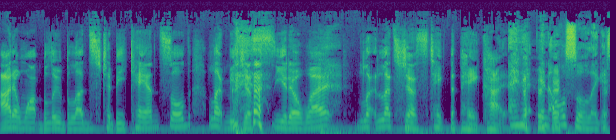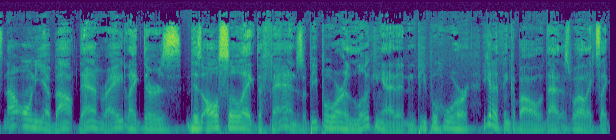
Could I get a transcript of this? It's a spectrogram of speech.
I don't want Blue Bloods to be canceled. Let me just, you know what? let, us just take the pay cut. and and also like it's not only about them, right? Like there's there's also like the fans, the people who are looking at it, and people who are you got to think about all of that as well. Like, it's like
